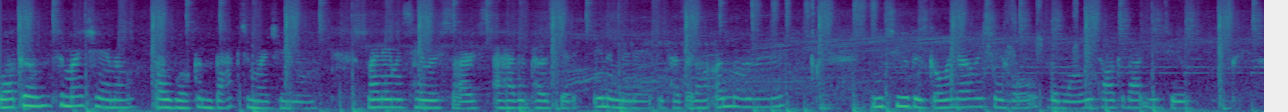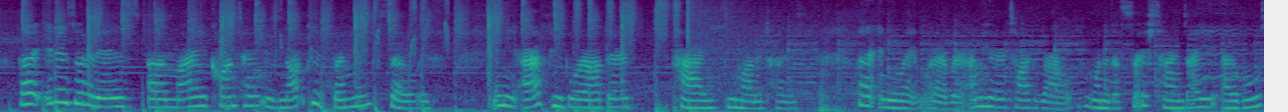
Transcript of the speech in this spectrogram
Welcome to my channel, or welcome back to my channel. My name is Taylor Starks. I haven't posted in a minute because I got unmotivated. YouTube is going down the shithole the more we talk about YouTube. But it is what it is. Um, my content is not kid friendly, so if any ad people are out there, hi, demonetized. But anyway, whatever. I'm here to talk about one of the first times I ate edibles,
